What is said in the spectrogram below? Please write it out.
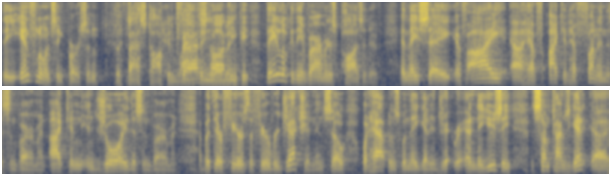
The influencing person, the fast talking, fast laughing, talking loving. people, they look at the environment as positive, and they say, if I uh, have, I can have fun in this environment. I can enjoy this environment. But their fear is the fear of rejection, and so what happens when they get inje- and they usually sometimes get uh,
